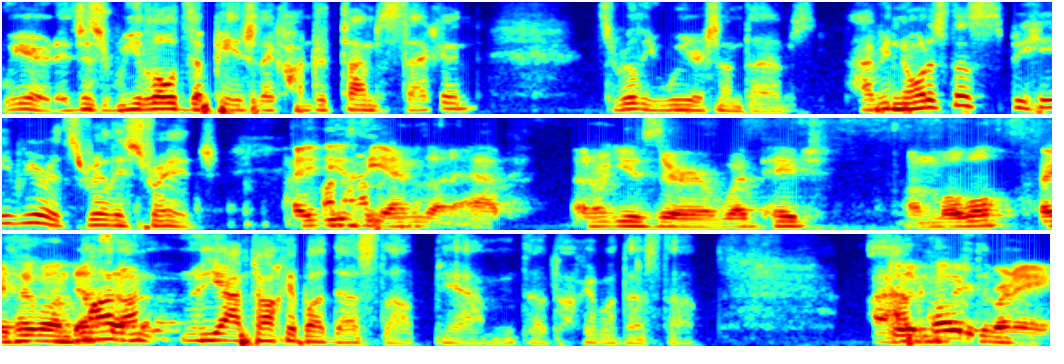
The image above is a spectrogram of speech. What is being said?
weird. It just reloads the page like hundred times a second. It's really weird sometimes. Have you noticed this behavior? It's really strange. I use the Amazon app. I don't use their web page on mobile. Are you talking about desktop? on- yeah, I'm talking about desktop. Yeah, I'm talking about desktop. So they're probably running.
